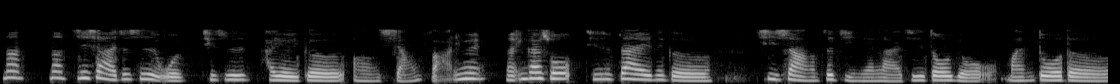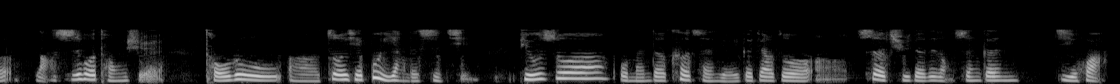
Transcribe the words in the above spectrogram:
那那接下来就是我其实还有一个呃想法，因为呃应该说，其实，在那个系上这几年来，其实都有蛮多的老师或同学投入呃做一些不一样的事情。比如说，我们的课程有一个叫做呃社区的这种生根计划，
